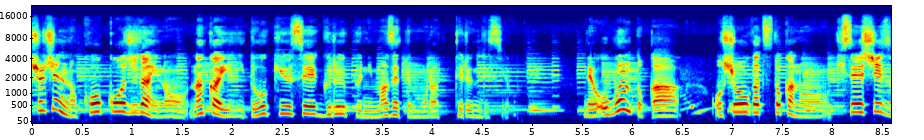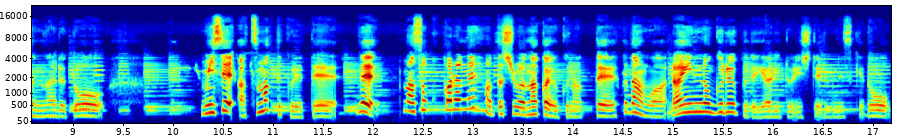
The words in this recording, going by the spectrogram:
主人の高校時代の仲いい同級生グループに混ぜてもらってるんですよ。で、お盆とか、お正月とかの帰省シーズンになると、店集まってくれて、で、まあそこからね、私は仲良くなって、普段は LINE のグループでやり取りしてるんですけど、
